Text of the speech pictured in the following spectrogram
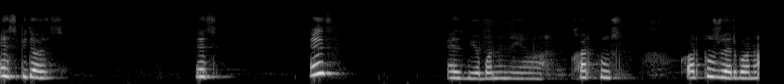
Ez bir daha ez. Ez. Ez. Ezmiyor bana ne ya. Karpuz. Karpuz ver bana.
